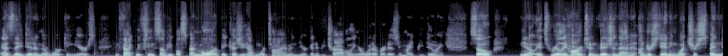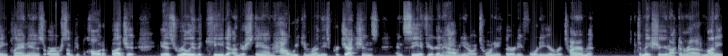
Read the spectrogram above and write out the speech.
as they did in their working years. In fact, we've seen some people spend more because you have more time and you're going to be traveling or whatever it is you might be doing. So, you know, it's really hard to envision that and understanding what your spending plan is, or some people call it a budget, is really the key to understand how we can run these projections and see if you're going to have, you know, a 20, 30, 40 year retirement to make sure you're not going to run out of money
